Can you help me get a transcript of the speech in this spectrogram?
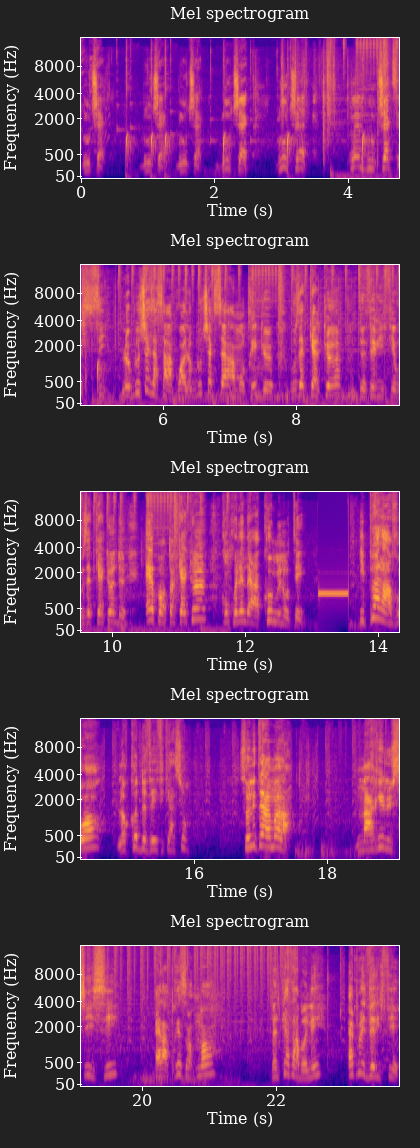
Blue check, blue check, blue check, blue check, blue check. Plein de blue check, c'est ici. Le blue check, ça sert à quoi? Le blue check sert à montrer que vous êtes quelqu'un de vérifié, vous êtes quelqu'un de important, quelqu'un qu'on connaît dans la communauté. Ils peuvent avoir leur code de vérification. So, littéralement là, Marie-Lucie ici, elle a présentement 24 abonnés, elle peut être vérifiée.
